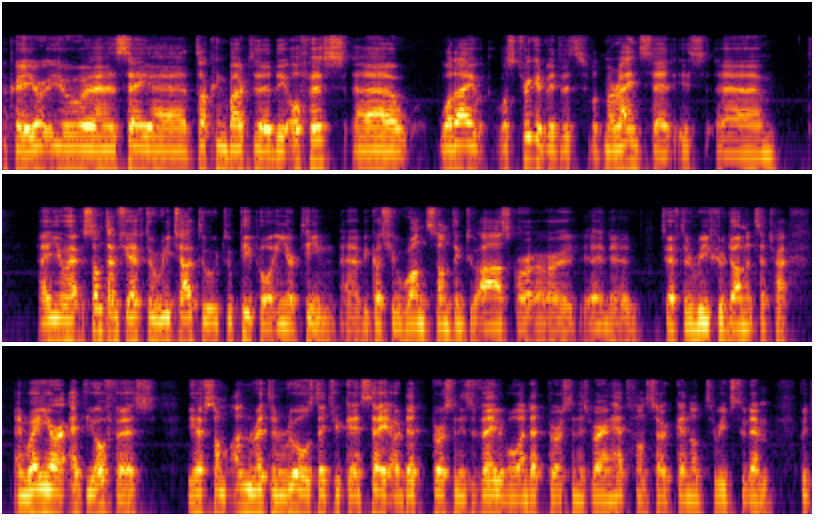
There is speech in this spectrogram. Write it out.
Okay, you you uh, say uh, talking about the, office. Uh, what I was triggered with, with what Marijn said is um, uh, you have sometimes you have to reach out to, to people in your team because you want something to ask or, or to have the review done, etc. And when you're at the office, you have some unwritten rules that you can say, oh, that person is available and that person is wearing headphones, so I cannot reach to them. But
